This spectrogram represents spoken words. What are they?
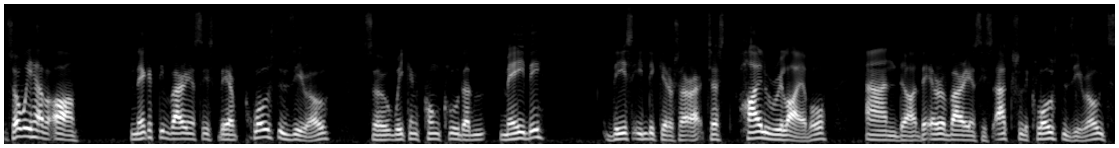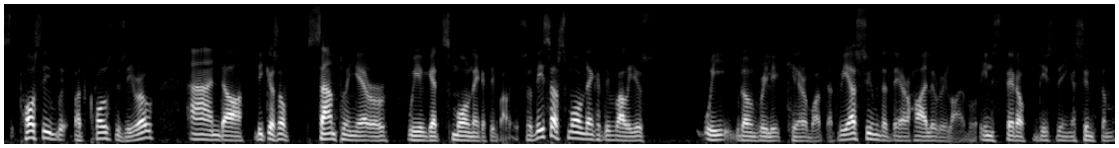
So we have uh, negative variances, they are close to zero. So we can conclude that maybe these indicators are just highly reliable and uh, the error variance is actually close to zero. It's positive but close to zero and uh, because of sampling error we get small negative values. So these are small negative values we don't really care about that. We assume that they are highly reliable instead of this being a symptom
